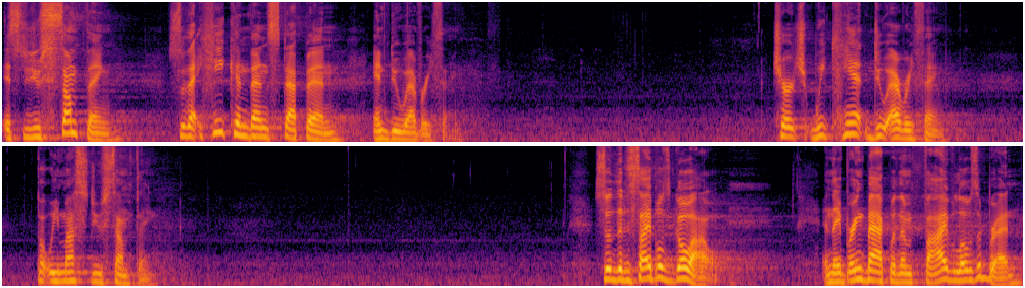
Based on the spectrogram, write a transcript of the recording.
is to do something so that He can then step in and do everything. Church, we can't do everything, but we must do something. So the disciples go out and they bring back with them five loaves of bread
